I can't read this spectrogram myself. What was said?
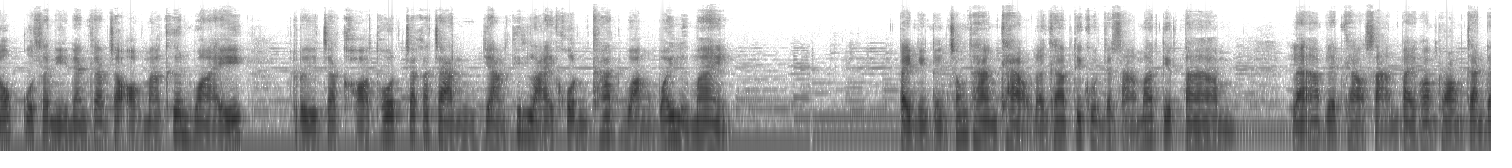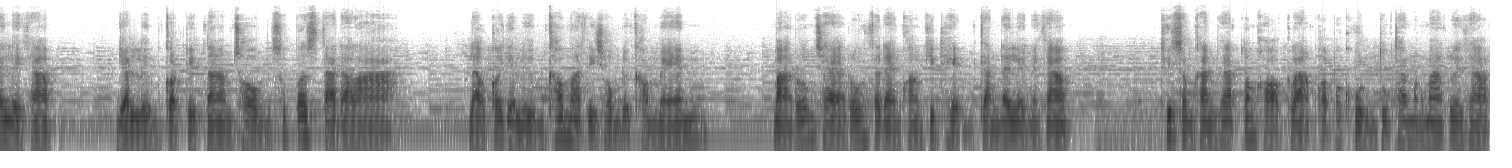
นกอุศนีนั้นครับจะออกมาเคลื่อนไหว หรือจะขอโทษจักรจันทร์อย่างที่หลายคนคาดหวังไว้หรือไม่ เป็นอีกหนึ่งช่องทางข่าวนะครับ ที่คุณจะสามารถติดตาม และอัปเดตข่าวสารไปพร้อมๆ กันได้เลยครับ อย่าลืมกดติดตามชมซุปเปอร์สตาร์ดาราแล้วก็อย่าลืมเข้ามาติชมหรือคอมเมนต์มาร่วมแชร์ร่วมแสดงความคิดเห็นกันได้เลยนะครับ ที่สำคัญครับต้องขอกราบขอบพระคุณทุกท่านมากๆเลยครับ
